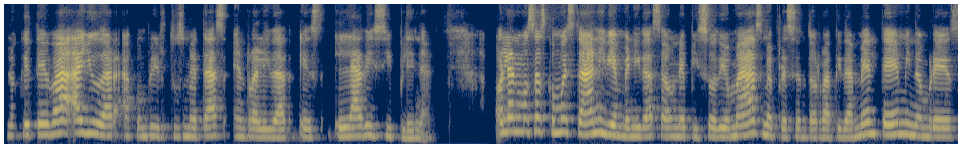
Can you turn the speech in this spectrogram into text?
Lo que te va a ayudar a cumplir tus metas en realidad es la disciplina. Hola hermosas, ¿cómo están? Y bienvenidas a un episodio más. Me presento rápidamente. Mi nombre es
